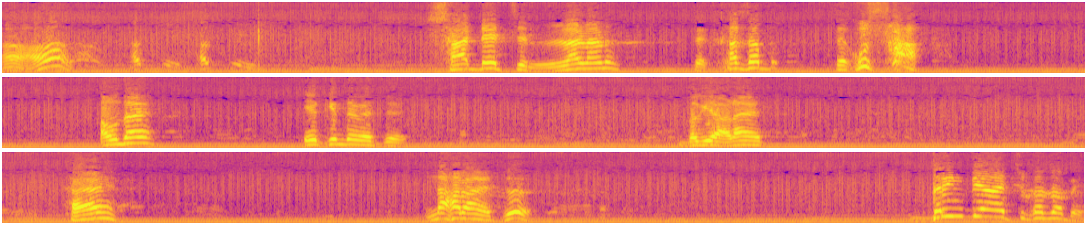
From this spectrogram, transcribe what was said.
ہاں سڈے چ لڑن خزب غصہ یہ کھے بگیاڑا ہے۔ نہر درندیا غضب ہے۔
